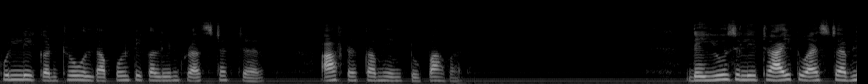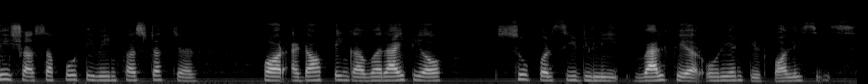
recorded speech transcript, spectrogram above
fully control the political infrastructure after coming to power. They usually try to establish a supportive infrastructure for adopting a variety of supersedely welfare oriented policies.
